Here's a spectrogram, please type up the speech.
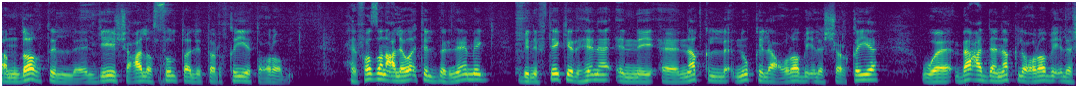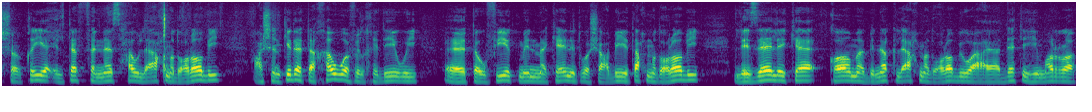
أم ضغط ال- الجيش على السلطة لترقية عرابي. حفاظا على وقت البرنامج بنفتكر هنا أن آه، نقل نقل عرابي إلى الشرقية وبعد نقل عرابي إلى الشرقية التف الناس حول أحمد عرابي عشان كده تخوف الخديوي آه، توفيق من مكانة وشعبية أحمد عرابي. لذلك قام بنقل أحمد عرابي وإعادته مرة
